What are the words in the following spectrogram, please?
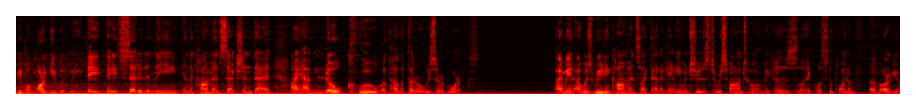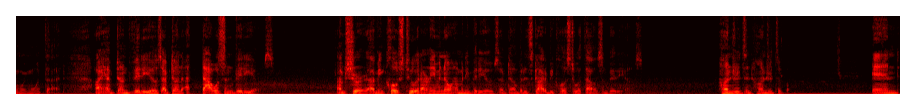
People argued with me. They they said it in the in the comments section that I have no clue of how the Federal Reserve works. I mean, I was reading comments like that. I didn't even choose to respond to them because, like, what's the point of, of arguing with that? I have done videos. I've done a thousand videos. I'm sure. I mean, close to it. I don't even know how many videos I've done, but it's got to be close to a thousand videos. Hundreds and hundreds of them. And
